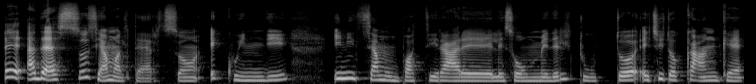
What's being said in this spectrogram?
E adesso siamo al terzo e quindi iniziamo un po' a tirare le somme del tutto e ci tocca anche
